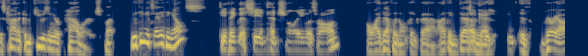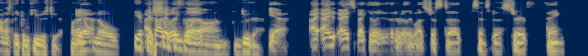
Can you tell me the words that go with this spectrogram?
is kind of confusing her powers. But do you think it's anything else? Do you think that she intentionally was wrong? Oh, I definitely don't think that. I think Destiny Okay. is, is very honestly confused here, but I don't know if there's something was going the- on to do that. Yeah. I, I, I speculated that it really was just a Sins Minister thing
